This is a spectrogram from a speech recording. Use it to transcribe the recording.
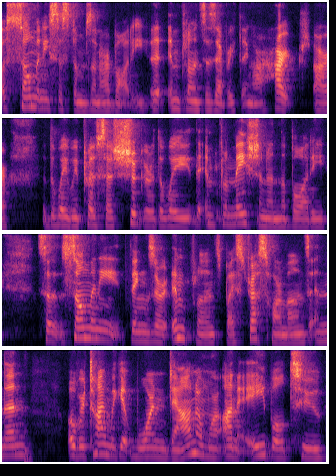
uh, so many systems in our body. It influences everything. Our heart our the way we process sugar the way the inflammation in the body. So so many things are influenced by stress hormones. And then over time we get worn down and we're unable to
